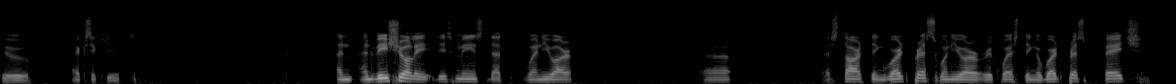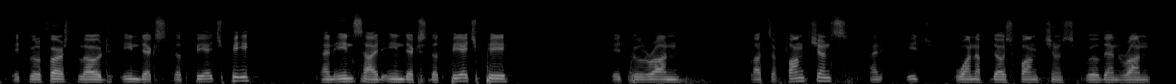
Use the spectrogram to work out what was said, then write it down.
to execute. And, and visually, this means that when you are uh, Uh, starting WordPress, when you are requesting a WordPress page, it will first load index.php, and inside index.php, it will run lots of functions, and each one of those functions will then run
